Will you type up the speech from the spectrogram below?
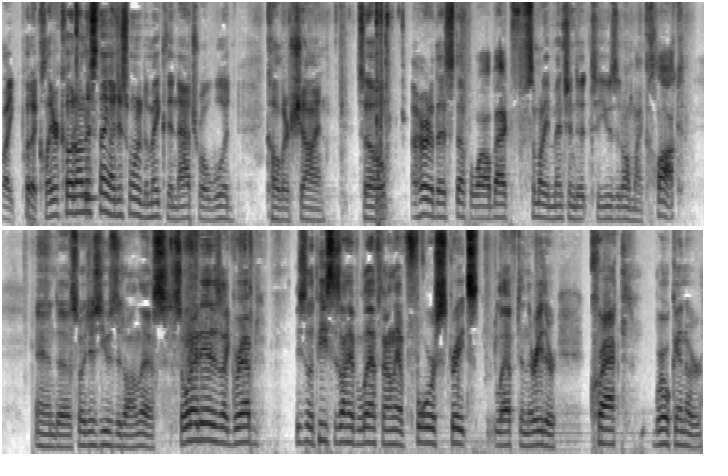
like put a clear coat on this thing. I just wanted to make the natural wood color shine. So I heard of this stuff a while back. Somebody mentioned it to use it on my clock, and uh, so I just used it on this. So what I did is I grabbed these are the pieces I have left. I only have four straights left, and they're either cracked, broken, or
